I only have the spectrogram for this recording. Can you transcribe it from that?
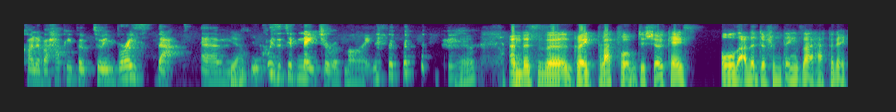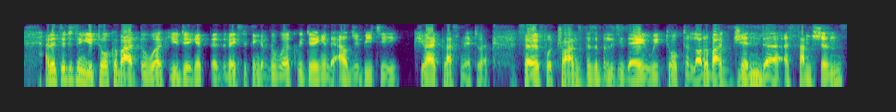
kind of are happy for, to embrace that um, yeah. inquisitive nature of mine. yeah, and this is a great platform to showcase all the other different things that are happening. And it's interesting you talk about the work you're doing. It, it makes me think of the work we're doing in the LGBTQI plus network. So for Trans Visibility Day, we talked a lot about gender assumptions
